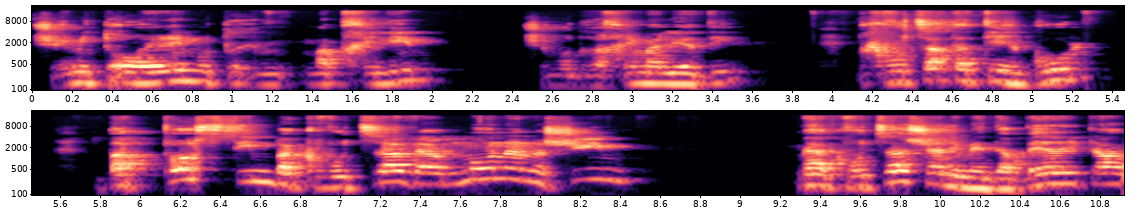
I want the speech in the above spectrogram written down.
שהם מתעוררים מתחילים, שמודרכים על ידי, בקבוצת התרגול, בפוסטים בקבוצה, והמון אנשים מהקבוצה שאני מדבר איתם,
